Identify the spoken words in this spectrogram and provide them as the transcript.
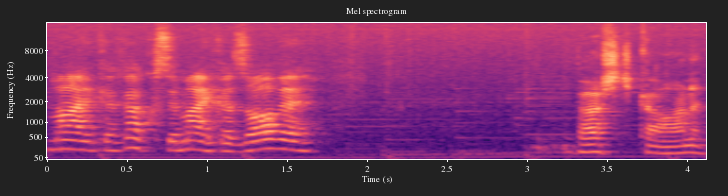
Majka, kako se majka zove? Bašćka Anet.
